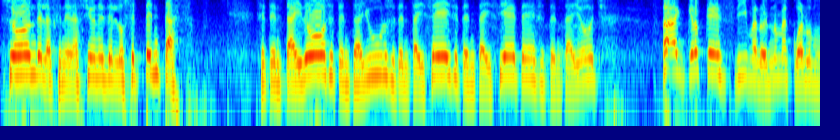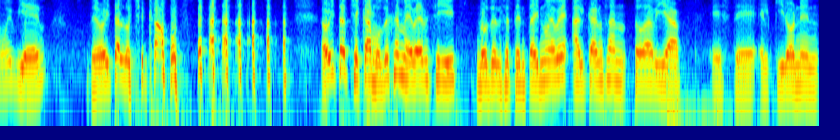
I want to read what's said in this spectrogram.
son de las generaciones de los setentas. 72, 71, 76, 77, 78. Ay, creo que sí, Manuel, no me acuerdo muy bien, pero ahorita lo checamos. Ahorita checamos, déjenme ver si los del 79 alcanzan todavía este el Quirón en,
